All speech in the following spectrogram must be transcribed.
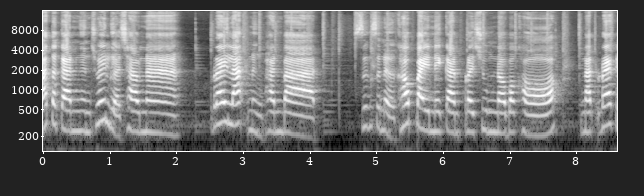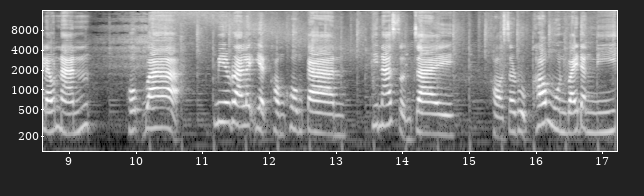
มาตรการเงินช่วยเหลือชาวนา ไร่ละ 1,000 บาท ซึ่งเสนอเข้าไปในการประชุมนบค นัดแรกแล้วนั้น พบว่ามีรายละเอียดของโครงการที่น่าสนใจ ขอสรุปข้อมูลไว้ดังนี้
